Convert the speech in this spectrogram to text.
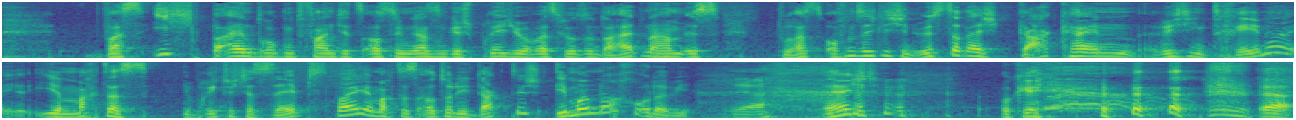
was ich beeindruckend fand jetzt aus dem ganzen Gespräch, über was wir uns unterhalten haben, ist, du hast offensichtlich in Österreich gar keinen richtigen Trainer. Ihr macht das, ihr bringt euch das selbst bei, ihr macht das autodidaktisch, immer noch oder wie? Ja. Echt? Okay. ja. Äh,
